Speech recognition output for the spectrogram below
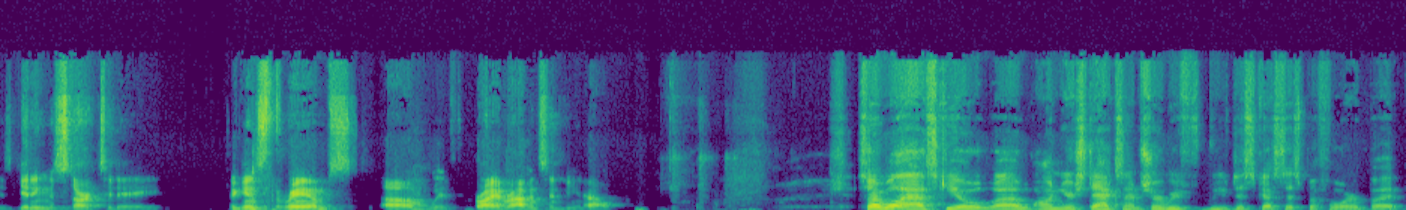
is getting the start today against the Rams um, with Brian Robinson being out. So I will ask you uh, on your stacks, and I'm sure we've we've discussed this before, but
